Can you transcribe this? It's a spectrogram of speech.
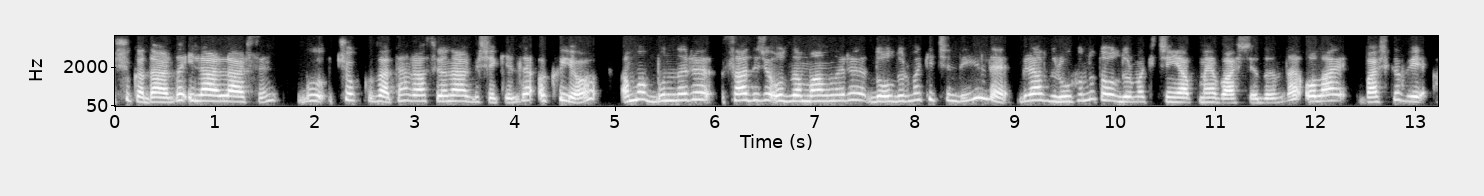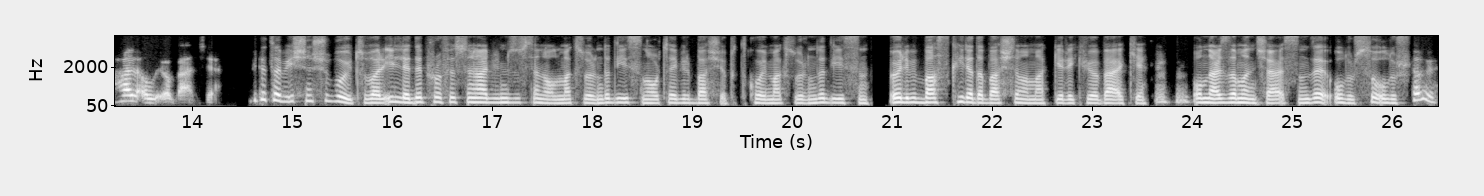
şu kadar da ilerlersin. Bu çok zaten rasyonel bir şekilde akıyor. Ama bunları sadece o zamanları doldurmak için değil de biraz ruhunu doldurmak için yapmaya başladığında olay başka bir hal alıyor bence. Bir de tabii işin şu boyutu var. İlle de profesyonel bir müzisyen olmak zorunda değilsin. Ortaya bir başyapıt koymak zorunda değilsin. Öyle bir baskıyla da başlamamak gerekiyor belki. Hı hı. Onlar zaman içerisinde olursa olur. Tabii.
